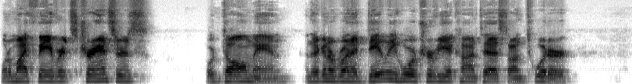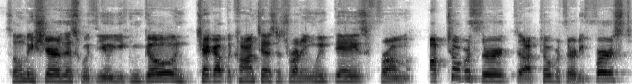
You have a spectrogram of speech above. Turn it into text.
one of my favorites, Trancers, or Dollman, and they're going to run a daily horror trivia contest on Twitter. So let me share this with you. You can go and check out the contest. It's running weekdays from October 3rd to October 31st.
